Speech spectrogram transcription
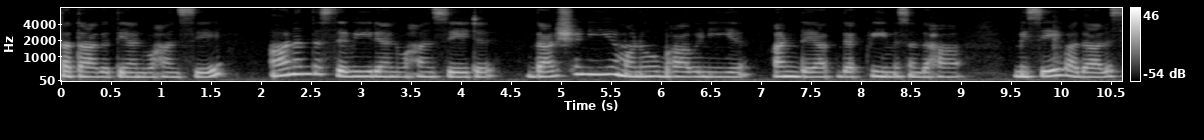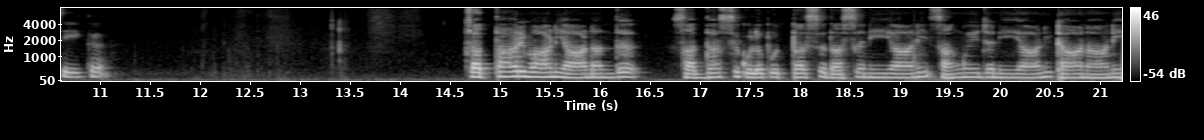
තථාගතයන් වහන්සේ ආනන්ද සෙවීරයන් වහන්සේට දර්ශනීය මනෝභාවනීය අන් දෙයක් දැක්වීම සඳහා මෙසේ වදාළසේක. චත්තාරිමානි ආනන්ද සද්දස්ස කුලපුත්තස්ස දස්සනීයානි සංවේජනීයානි ඨානානි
